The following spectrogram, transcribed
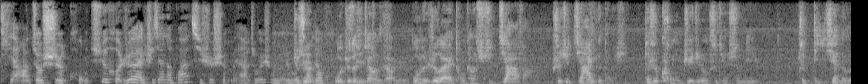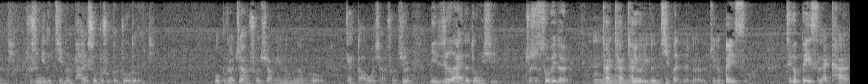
题啊，就是恐惧和热爱之间的关系是什么呀？就为什么你这么就是强调恐惧？我觉得是这样子的，就是我们热爱通常是去加法，是去加一个东西，但是恐惧这种事情是你是底线的问题，就是你的基本盘守不守得住的问题。我不知道这样说小明能不能够 get 到我想说，就是你热爱的东西，就是所谓的它它它有一个基本的这个这个 base 嘛，这个 base 来看，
